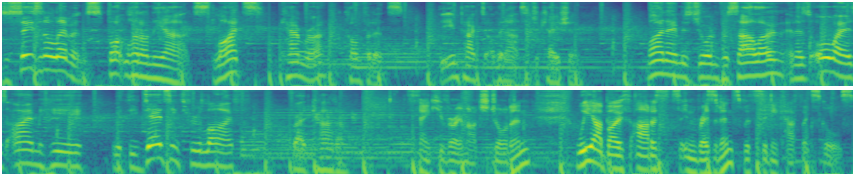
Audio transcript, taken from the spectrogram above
to season 11 Spotlight on the Arts Lights, Camera, Confidence The Impact of an Arts Education. My name is Jordan Vassallo, and as always, I am here with the Dancing Through Life, Brad Carter. Thank you very much, Jordan. We are both artists in residence with Sydney Catholic Schools.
